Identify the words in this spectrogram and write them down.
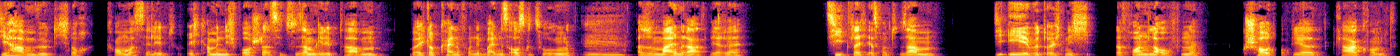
Die haben wirklich noch kaum was erlebt. Ich kann mir nicht vorstellen, dass sie zusammengelebt haben, weil ich glaube, keiner von den beiden ist ausgezogen. Mhm. Also mein Rat wäre, zieht vielleicht erstmal zusammen. Die Ehe wird euch nicht davonlaufen. Ne? Schaut, ob ihr klarkommt.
